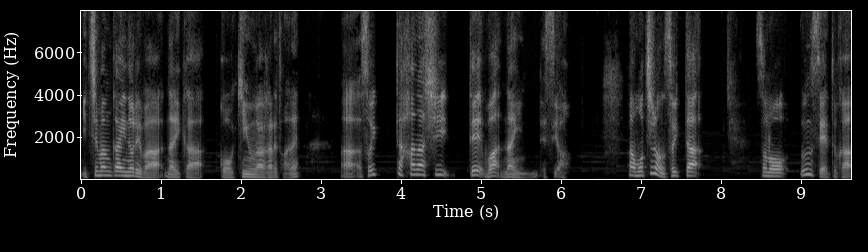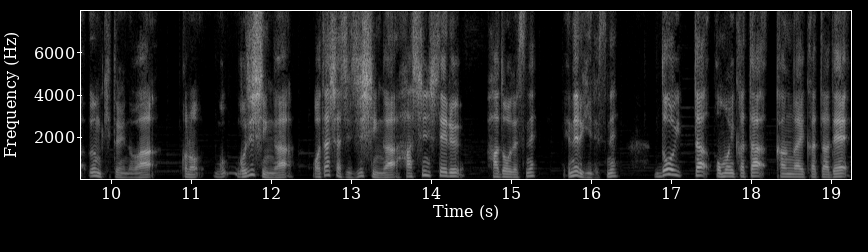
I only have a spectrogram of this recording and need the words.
1万回祈れば何かこう金運が上がるとかね、あそういった話ではないんですよ。まあ、もちろんそういったその運勢とか運気というのは、このご自身が、私たち自身が発信している波動ですね。エネルギーですね。どういった思い方、考え方で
